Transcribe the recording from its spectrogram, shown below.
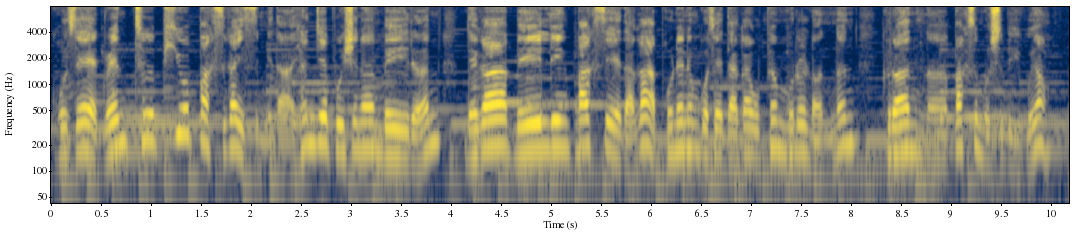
곳에 rent PO 박스가 있습니다. 현재 보시는 메일은 내가 mailing 박스에다가 보내는 곳에다가 우편물을 넣는 그러한 어, 박스 모습이고요.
